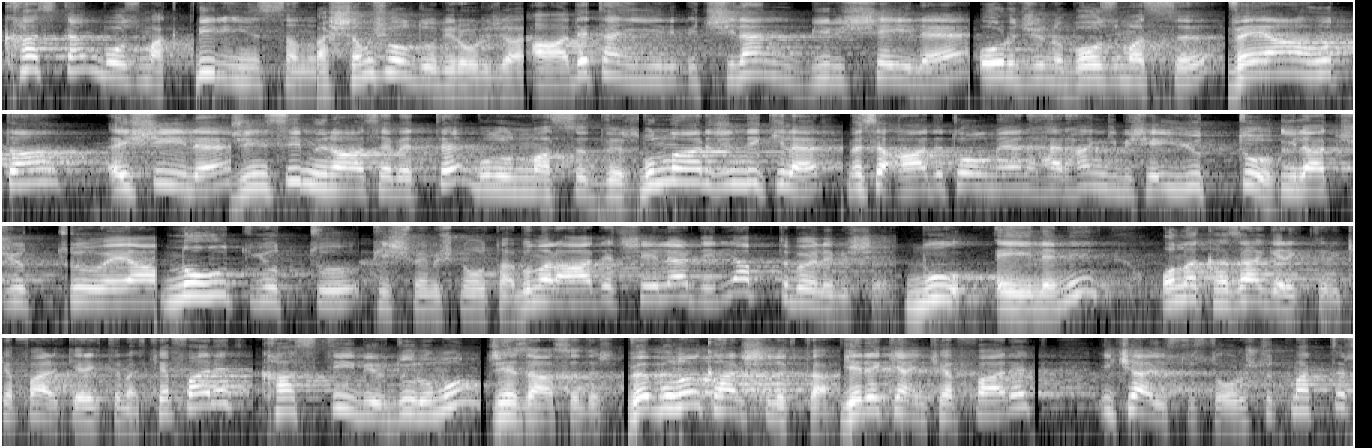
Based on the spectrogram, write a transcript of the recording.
kasten bozmak. Bir insanın başlamış olduğu bir oruca adeten yiyilip içilen bir şeyle orucunu bozması veyahut da eşiyle cinsi münasebette bulunmasıdır. Bunun haricindekiler mesela adet olmayan herhangi bir şeyi yuttu. ilaç yuttu veya nohut yuttu. Pişmemiş nohutlar. Bunlar adet şeyler değil. Yaptı böyle bir şey. Bu eylemi ona kaza gerektirir, kefaret gerektirmez. Kefaret kasti bir durumun cezasıdır. Ve buna karşılıkta gereken kefaret iki ay üst üste oruç tutmaktır.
